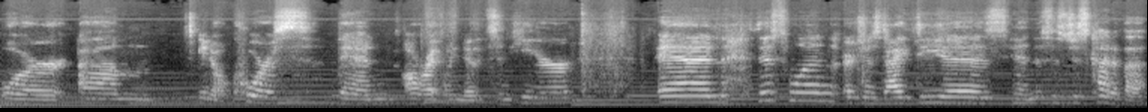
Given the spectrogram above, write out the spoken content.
or, um, you know, course, then I'll write my notes in here. And this one are just ideas, and this is just kind of a,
